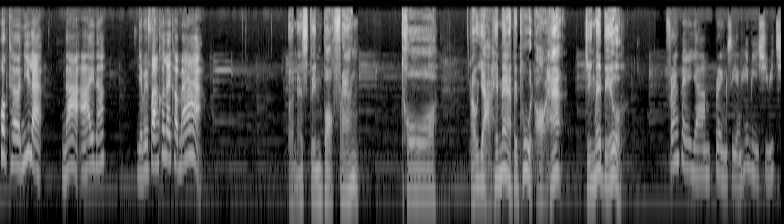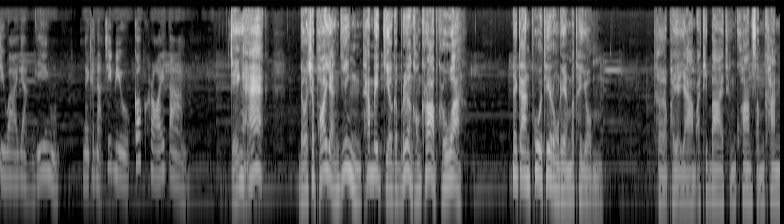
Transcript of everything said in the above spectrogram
พวกเธอนี่แหละ น่าอายนะ อย่าไปฟังเขาเลยค่ะแม่ เออร์เนสตินบอกแฟรงค์โธเราอยากให้แม่ไปพูดออกฮะ จริงไหมบิล แฟรงค์พยายามเปล่งเสียงให้มีชีวิตชีวาอย่างยิ่ง ในขณะที่บิลก็คล้อยตาม จริงฮะ โดยเฉพาะอย่างยิ่งถ้าไม่เกี่ยวกับเรื่องของครอบครัว ในการพูดที่โรงเรียนมัธยม เธอพยายามอธิบายถึงความสำคัญ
